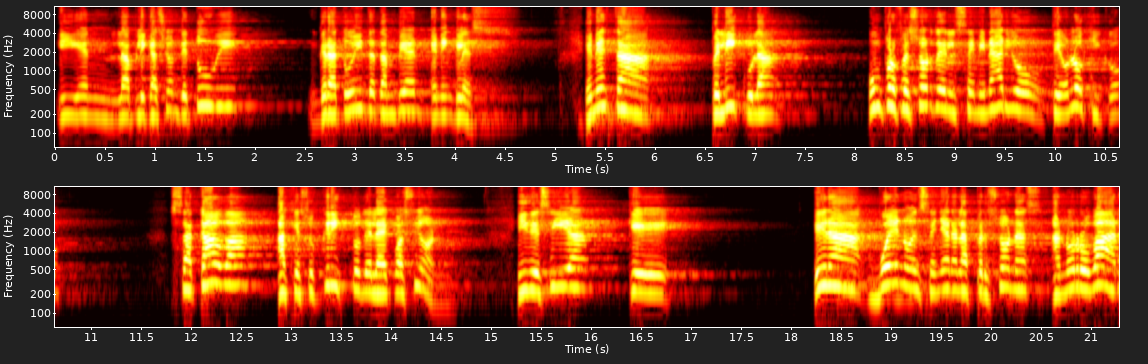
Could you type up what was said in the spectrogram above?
y en la aplicación de Tubi, gratuita también en inglés. En esta película, un profesor del seminario teológico sacaba a Jesucristo de la ecuación y decía que era bueno enseñar a las personas a no robar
